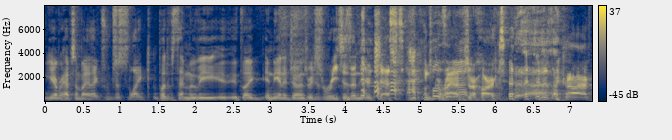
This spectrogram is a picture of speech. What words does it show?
you ever have somebody like just like what was that movie? It's like Indiana Jones where he just reaches into your chest and grabs your heart. and it's like, ah.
